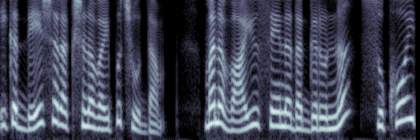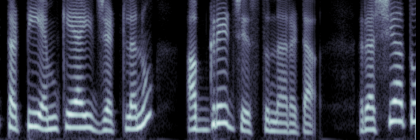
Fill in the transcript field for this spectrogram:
ఇక దేశ రక్షణ వైపు చూద్దాం. మన వాయుసేన దగ్గరున్న సుఖోయ్ థర్టీ ఎంకేఐ జెట్లను అప్గ్రేడ్ చేస్తున్నారట. రష్యాతో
